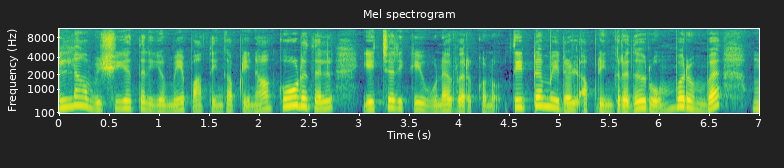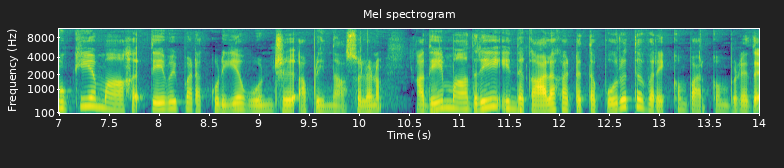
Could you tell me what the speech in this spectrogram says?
எல்லா விஷயத்துலையுமே பார்த்திங்க அப்படின்னா கூடுதல் எச்சரிக்கை உணர்வு இருக்கணும். திட்டமிடல் அப்படிங்கிறது ரொம்ப ரொம்ப முக்கியமாக தேவைப்படக்கூடிய ஒன்று அப்படின்னு தான் சொல்லணும். அதே மாதிரி இந்த காலகட்டத்தை பொறுத்த வரைக்கும் பார்க்கும் பொழுது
